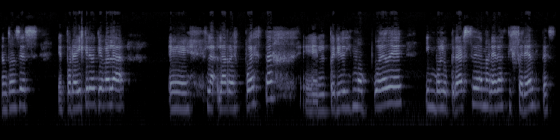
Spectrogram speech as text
Entonces, eh, por ahí creo que va la, la, respuesta. El periodismo puede involucrarse de maneras diferentes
